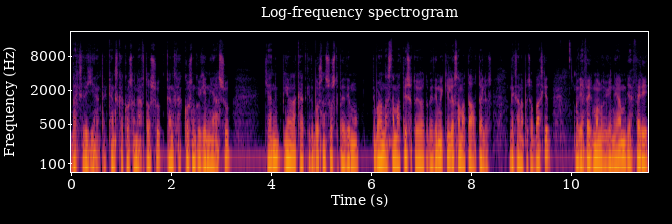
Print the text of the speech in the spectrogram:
εντάξει, δεν γίνεται. Κάνεις κακό στον εαυτό σου, κάνεις κακό στην οικογένειά σου. Και αν γίνονταν κάτι και δεν μπορούσα να σώσω το παιδί μου, δεν μπορώ να σταματήσω το, το παιδί μου και λέω σταματάω. Τέλος. Δεν ξαναπέζω μπάσκετ. Με ενδιαφέρει μόνο η οικογένειά μου. Με ενδιαφέρει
